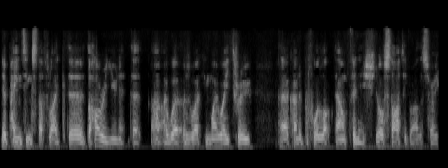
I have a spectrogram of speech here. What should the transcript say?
you know painting stuff like the the horror unit that I, I work, was working my way through uh, kind of before lockdown finished or started rather sorry.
